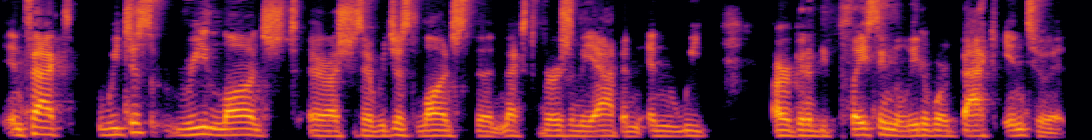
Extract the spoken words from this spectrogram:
In fact, we just relaunched, or I should say, we just launched the next version of the app, and, and we are going to be placing the leaderboard back into it.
